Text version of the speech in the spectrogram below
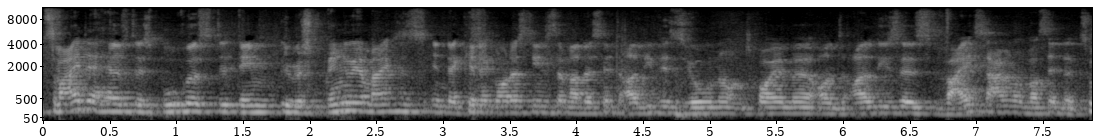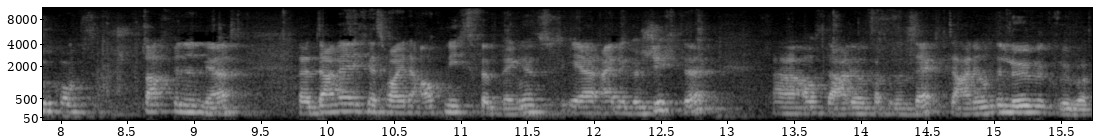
zweite Hälfte des Buches, dem überspringen wir meistens in der Kindergottesdienste, weil das sind all die Visionen und Träume und all dieses Weissagen, was in der Zukunft stattfinden wird. Äh, da werde ich jetzt heute auch nichts verbringen. Es ist eher eine Geschichte äh, aus Daniel Kapitel 6, Daniel und der Löwegrübe.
